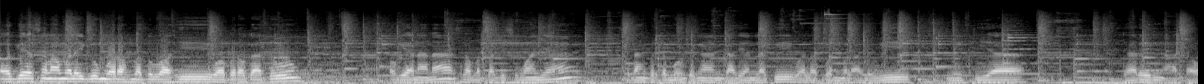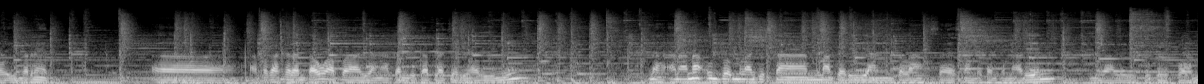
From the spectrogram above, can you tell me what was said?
Oke, assalamualaikum warahmatullahi wabarakatuh. Oke, anak-anak, selamat pagi semuanya. Senang bertemu dengan kalian lagi, walaupun melalui media daring atau internet. Uh, apakah kalian tahu apa yang akan kita pelajari hari ini? Nah, anak-anak, untuk melanjutkan materi yang telah saya sampaikan kemarin melalui Google Form,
